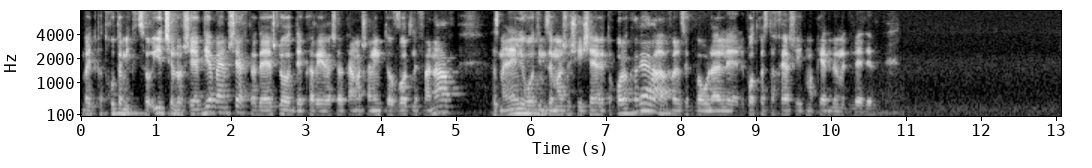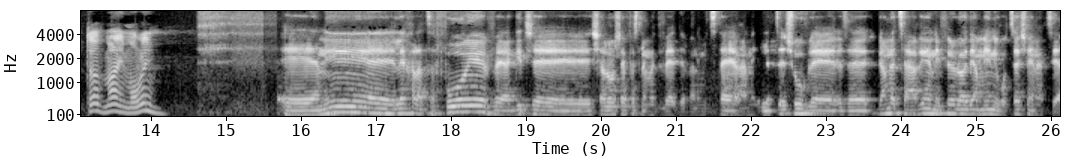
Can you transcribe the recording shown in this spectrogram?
בהתפתחות המקצועית שלו שיגיע בהמשך, אתה יודע, יש לו עוד קריירה של כמה שנים טובות לפניו, אז מעניין לראות אם זה משהו שיישאר איתו כל הקריירה, אבל זה כבר אולי לפודקאסט אחר שיתמקד במדוודב. טוב, מה, הימורים? אה, אני אלך על הצפוי ואגיד ש-3-0 למדוודב, אני מצטער, אני, שוב, זה, גם לצערי אני אפילו לא יודע מי אני רוצה שינצח,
